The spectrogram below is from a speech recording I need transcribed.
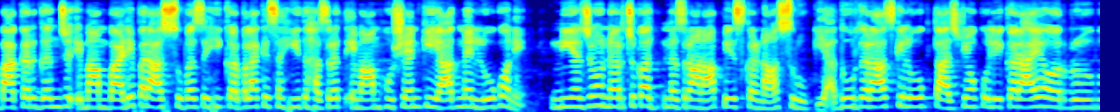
बाकरगंज इमाम बाड़े पर आज सुबह से ही करबला के शहीद हज़रत इमाम हुसैन की याद में लोगों ने नियजो नर्च का नजराना पेश करना शुरू किया। दूर दराज के लोग ताजियों को लेकर आए और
